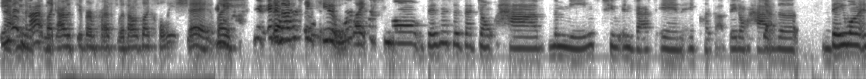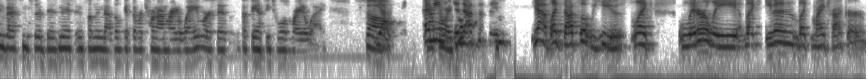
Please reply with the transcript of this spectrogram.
Even that, like, I was super impressed with. I was like, "Holy shit!" Like, and, and, and that's thing too. It works like, for small businesses that don't have the means to invest in a ClickUp. They don't have yes. the. They want to invest into their business in something that they'll get the return on right away versus the fancy tools right away. So, yeah, I mean, I and that's the same yeah like that's what we used like literally like even like my tracker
